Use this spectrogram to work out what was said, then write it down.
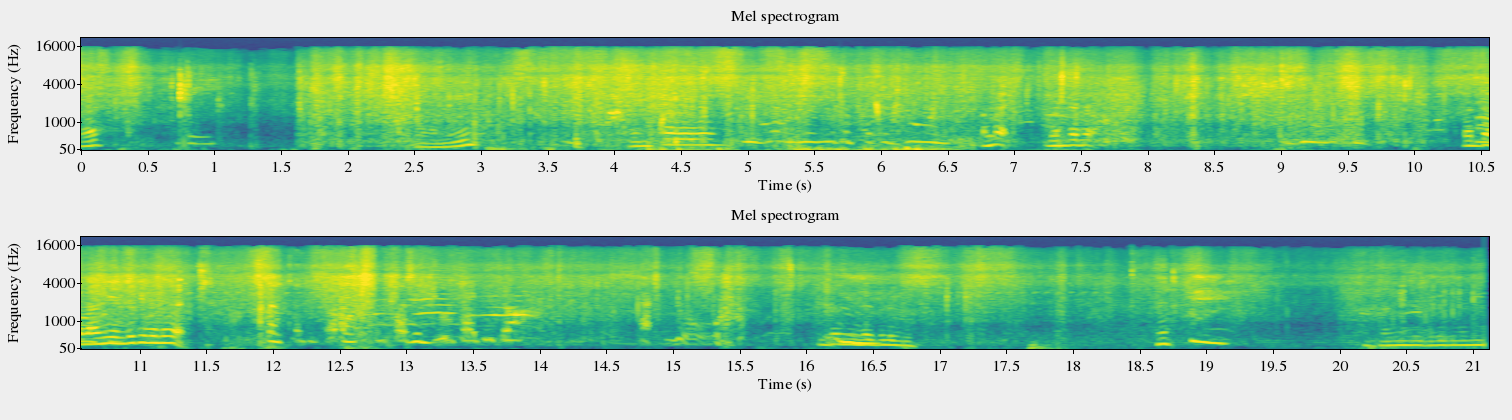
Ha? Yang ni. Handphone. Ahmad, bantal nak. Bantal angin tadi mana? Tak tadi tak oh, sempat sejuk tadi dah. Angin satu lagi. Angin satu lagi mana ni?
